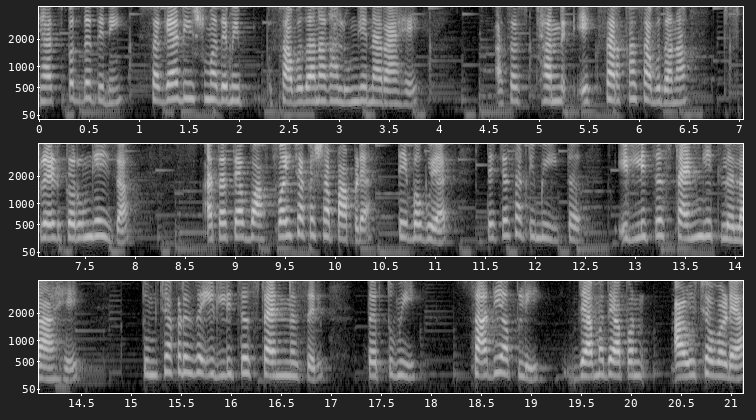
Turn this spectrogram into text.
ह्याच पद्धतीने सगळ्या डिशमध्ये मी साबुदाणा घालून घेणार आहे. असा छान एकसारखा साबुदाणा स्प्रेड करून घ्यायचा. आता त्या वाफवायच्या कशा पापड्या ते बघूयात. त्याच्यासाठी मी इथं इडलीचं स्टँड घेतलेलं आहे. तुमच्याकडे जर इडलीचं स्टँड नसेल तर तुम्ही साधी आपली ज्यामध्ये आपण आळूच्या वड्या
